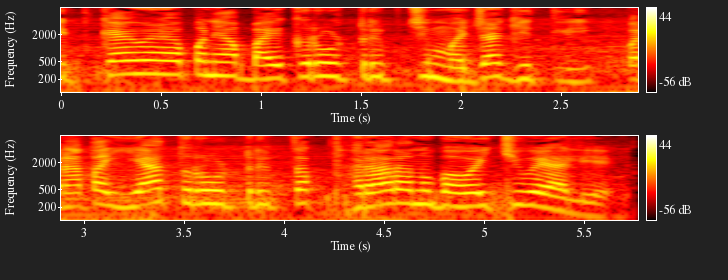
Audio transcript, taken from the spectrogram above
इतक्या वेळ आपण या बाईक रोड ट्रिपची मजा घेतली पण आता याच रोड ट्रिपचा थरार अनुभवायची वेळ आली आहे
